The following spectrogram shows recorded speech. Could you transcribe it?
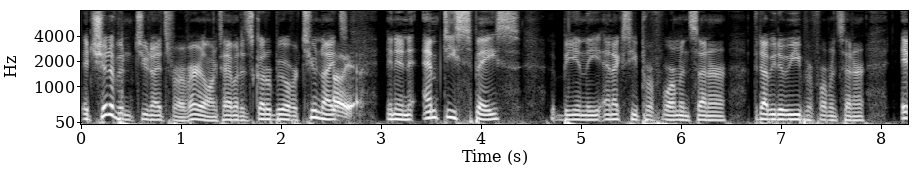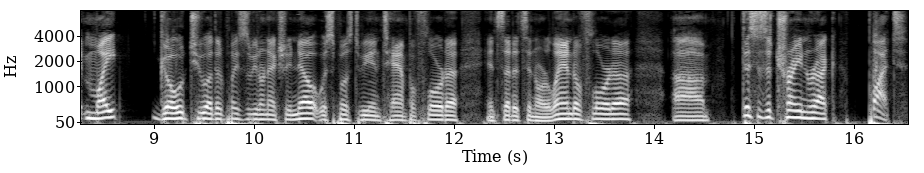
It should have been two nights for a very long time, but it's going to be over two nights Oh, yeah. in an empty space, being the NXT Performance Center, the WWE Performance Center. It might go to other places we don't actually know. It was supposed to be in Tampa, Florida. Instead, it's in Orlando, Florida. Um, this is a train wreck, but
